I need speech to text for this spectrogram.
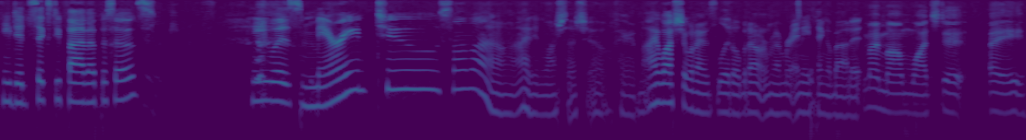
He did 65 episodes. He was married to some. I, don't know, I didn't watch that show. Fair. I watched it when I was little, but I don't remember anything about it. My mom watched it. I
